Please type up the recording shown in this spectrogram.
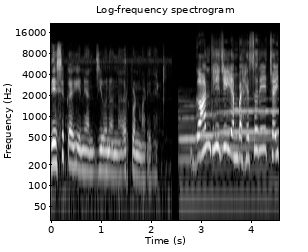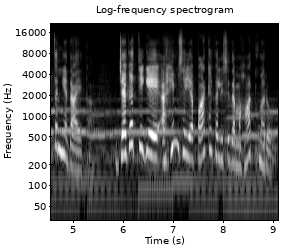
ದೇಶಕ್ಕಾಗಿ ನಾನು ಜೀವನವನ್ನು ಅರ್ಪಣೆ ಮಾಡಿದ್ದೇನೆ ಗಾಂಧೀಜಿ ಎಂಬ ಹೆಸರೇ ಚೈತನ್ಯದಾಯಕ. ಜಗತ್ತಿಗೆ ಅಹಿಂಸೆಯ ಪಾಠ ಕಲಿಸಿದ ಮಹಾತ್ಮರು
